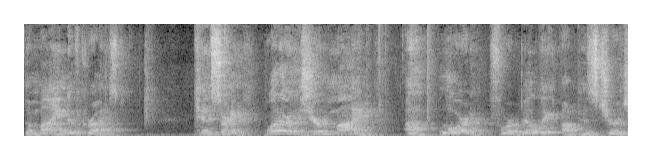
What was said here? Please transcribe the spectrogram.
the mind of Christ concerning what are, is your mind, uh, Lord, for building up His church?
